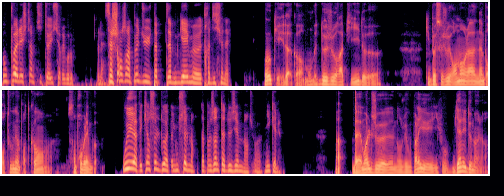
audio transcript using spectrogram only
Vous pouvez aller jeter un petit œil, c'est rigolo. Voilà. Ça change un peu du tap tap game traditionnel. Ok, d'accord. Bon, bah, deux jeux rapides euh, qui peuvent se jouer vraiment là, n'importe où, n'importe quand, euh, sans problème quoi. Oui, avec un seul doigt, une seule main. T'as pas besoin de ta deuxième main, tu vois. Nickel. Ah, bah moi le jeu euh, dont je vais vous parler, il faut bien les deux mains là.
